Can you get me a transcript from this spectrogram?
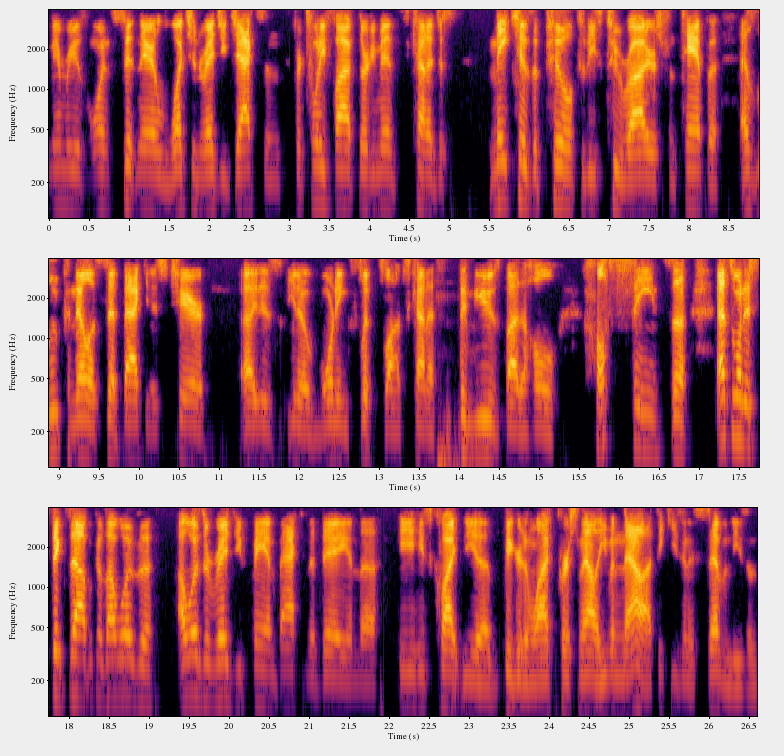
memory is one sitting there watching Reggie Jackson for 25, 30 minutes, kind of just make his appeal to these two writers from Tampa as Lou Piniella sat back in his chair, uh, in his, you know, morning flip flops, kind of bemused by the whole, whole scene. So that's one that sticks out because I was a, I was a Reggie fan back in the day, and uh, he, he's quite the uh, bigger than life personality. Even now, I think he's in his 70s, and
